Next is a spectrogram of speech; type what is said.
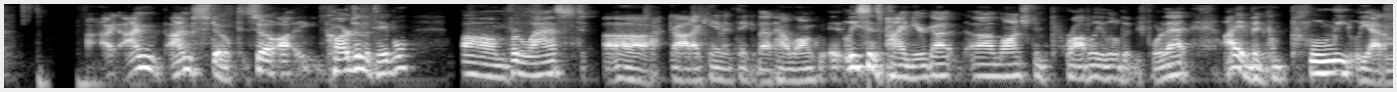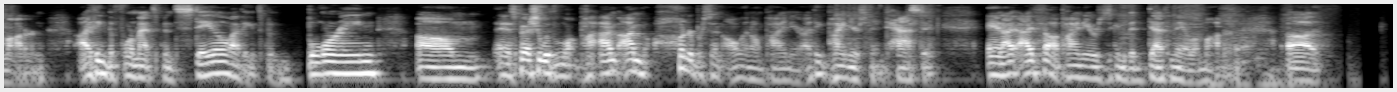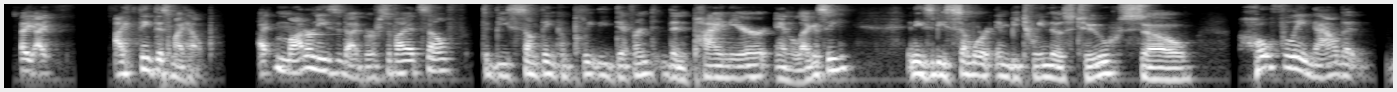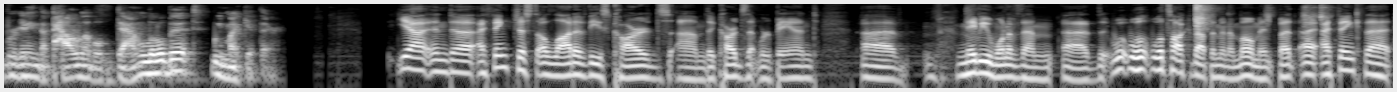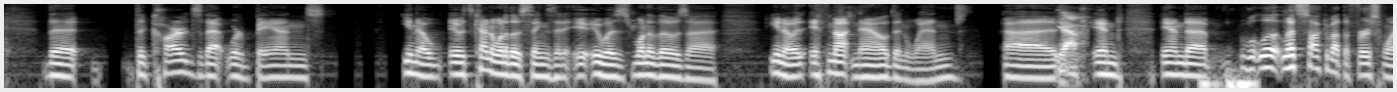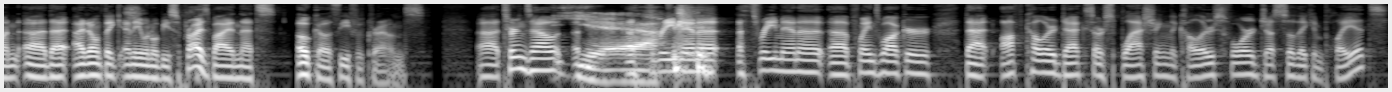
I, I'm I'm stoked. So uh, cards on the table. Um, for the last uh, God, I can't even think about how long. At least since Pioneer got uh, launched, and probably a little bit before that, I have been completely out of modern. I think the format's been stale. I think it's been boring. Um, and especially with I'm I'm 100% all in on Pioneer. I think Pioneer's fantastic, and I, I thought Pioneer was just going to be the death nail of modern. Uh, I, I I think this might help. I, modern needs to diversify itself to be something completely different than Pioneer and Legacy. It needs to be somewhere in between those two. So hopefully now that we're getting the power level down a little bit, we might get there. Yeah, and uh, I think just a lot of these cards, um, the cards that were banned, uh, maybe one of them, uh, we'll, we'll talk about them in a moment, but I, I think that the the cards that were banned you know, it was kind of one of those things that it, it was one of those, uh, you know, if not now, then when. Uh, yeah. And and uh, well, let's talk about the first one uh, that I don't think anyone will be surprised by, and that's Oko, Thief of Crowns. Uh, turns out, a, yeah, a three mana, a three mana uh, planeswalker that off color decks are splashing the colors for just so they can play it.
